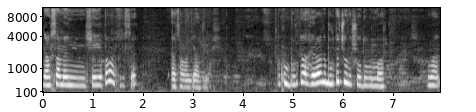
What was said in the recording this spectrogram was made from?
dersem ben şey yapamam Chris'e. Evet tamam geldiler. Bakın burada herhalde burada çalışıyordu bunlar. Ulan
